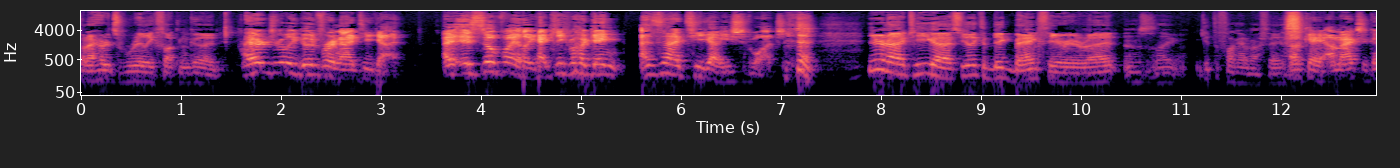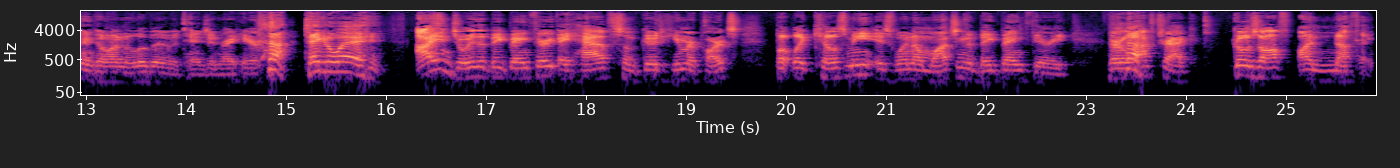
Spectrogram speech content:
but I heard it's really fucking good. I heard it's really good for an IT guy. I, it's so funny. Like I keep on getting, as an IT guy, you should watch this. You're an IT guy, so you like the Big Bang Theory, right? And it's like, get the fuck out of my face. okay, I'm actually going to go on a little bit of a tangent right here. Take it away. I enjoy the Big Bang Theory. They have some good humor parts, but what kills me is when I'm watching the Big Bang Theory, their laugh track goes off on nothing.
